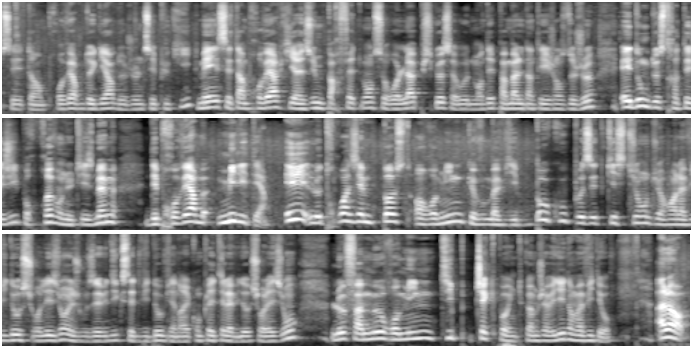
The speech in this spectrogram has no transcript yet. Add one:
c'est un proverbe de guerre de je ne sais plus qui, mais c'est un proverbe qui résume parfaitement ce rôle-là, puisque ça vous demander pas mal d'intelligence de jeu, et donc de stratégie, pour preuve on utilise même des proverbes militaires. Et le troisième poste en roaming, que vous m'aviez beaucoup posé de questions durant la vidéo sur Lésion, et je vous avais dit que cette vidéo viendrait compléter la vidéo sur Lésion, le fameux roaming type checkpoint, comme j'avais dit dans ma vidéo. Alors,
